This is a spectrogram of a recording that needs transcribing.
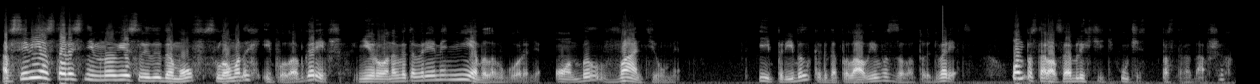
А в семье остались немногие следы домов, сломанных и полуобгоревших. Нерона в это время не было в городе, он был в Антиуме и прибыл, когда пылал его Золотой дворец. Он постарался облегчить участь пострадавших,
